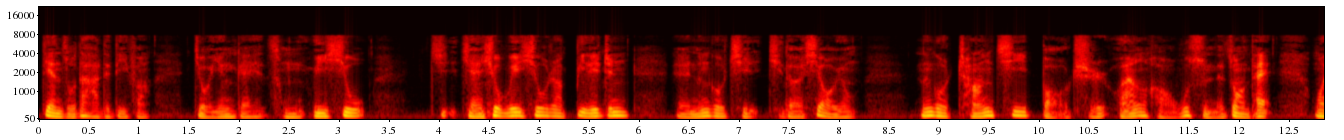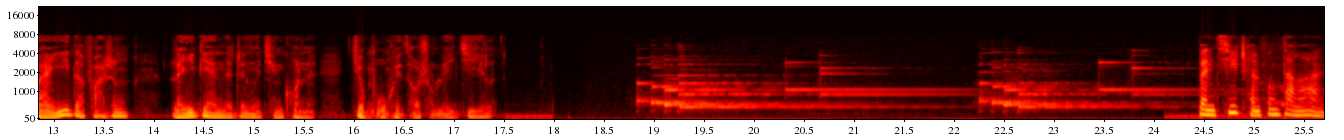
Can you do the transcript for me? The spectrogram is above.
电阻大的地方，就应该从维修、检检修、维修，让避雷针呃能够起起到效用，能够长期保持完好无损的状态。万一的发生雷电的这种情况呢，就不会遭受雷击了。本期尘封档案，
